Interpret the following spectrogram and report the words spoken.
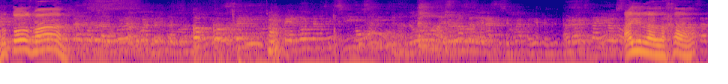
No todos van. Hay en la alajá,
